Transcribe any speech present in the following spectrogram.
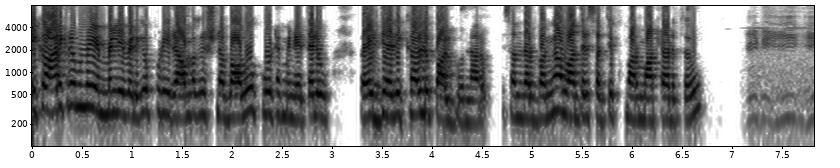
ఈ కార్యక్రమంలో ఎమ్మెల్యే వెలుగపూడి రామకృష్ణ బాబు కూటమి నేతలు వైద్య అధికారులు పాల్గొన్నారు. ఈ సందర్భంగా మంత్రి సత్యకుమార్ మాట్లాడుతూ వీటి ఈ ఈ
